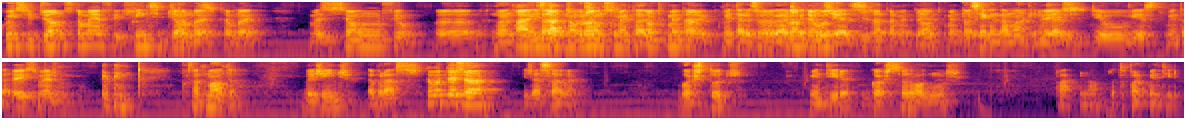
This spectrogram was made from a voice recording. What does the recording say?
Quincy Jones também é fixe. Quincy Jones. Também, também. Mas isso é um filme. Uh, Não é um ah, exato, não, pronto. é um documentário. É um documentário. Documentário sobre Uh, o gajo pronto, que é é outro, jazz. Exatamente, é um Yeah. documentário. Isso é ganda máquina, É eu vi esse documentário. É isso mesmo. Portanto, malta, beijinhos, abraços Então até já. e já sabem. Gosto de todos. Mentira. Gosto só de alguns. Pá, não, já estou farto de mentir.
